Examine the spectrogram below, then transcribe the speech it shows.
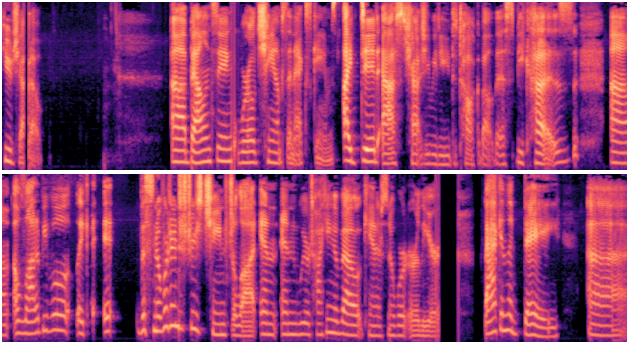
Huge shout out. Uh, balancing world champs and X Games. I did ask ChatGPT to talk about this because uh, a lot of people like it. The snowboard industry has changed a lot, and and we were talking about Canada Snowboard earlier. Back in the day, uh,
